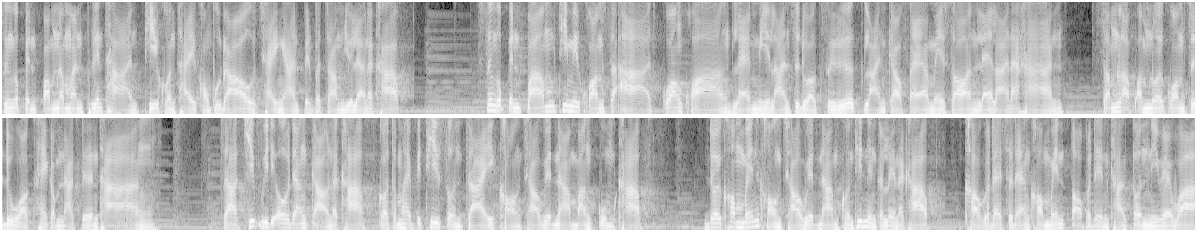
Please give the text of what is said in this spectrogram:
ซึ่งก็เป็นปั๊มน้ำมันพื้นฐานที่คนไทยของพวกเราใช้งานเป็นประจำอยู่แล้วนะครับ ซึ่งก็เป็นปั๊มที่มีความสะอาดกว้างขวาง และมีร้านสะดวกซื้อ ร้านกาแฟอเมซอนและร้านอาหาร สำหรับอำนวยความสะดวกให้กับนักเดินทาง จากคลิปวิดีโอดังกล่าวนะครับ ก็ทำให้เป็นที่สนใจของชาวเวียดนามบางกลุ่มครับ โดยคอมเมนต์ของชาวเวียดนามคนที่หนึ่งกันเลยนะครับ เขาก็ได้แสดงคอมเมนต์ต่อประเด็นข้างต้นนี้ไว้ว่า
